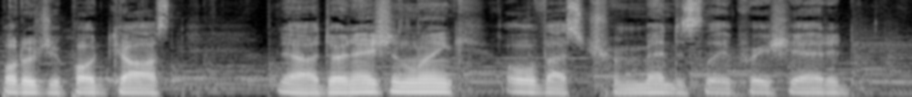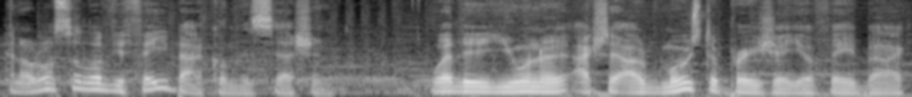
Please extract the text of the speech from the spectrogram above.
Boldojo podcast uh, donation link. All of that's tremendously appreciated. And I'd also love your feedback on this session. whether you want to actually, I would most appreciate your feedback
